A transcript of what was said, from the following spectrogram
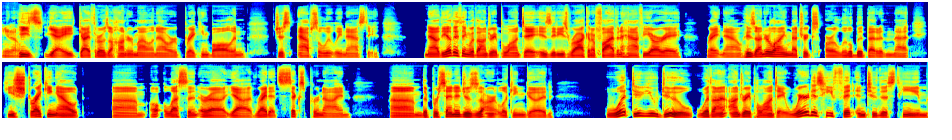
You know, He's yeah, he guy throws a hundred mile an hour breaking ball and just absolutely nasty. Now the other thing with Andre Pallante is that he's rocking a five and a half ERA right now. His underlying metrics are a little bit better than that. He's striking out um less than or uh yeah, right at six per nine. Um the percentages aren't looking good. What do you do with Andre Pallante? Where does he fit into this team?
